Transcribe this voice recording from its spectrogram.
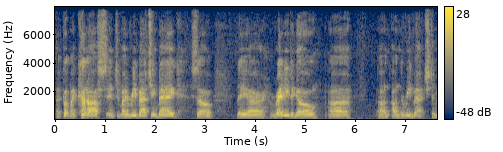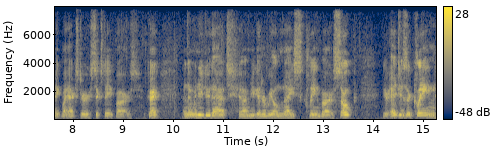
I put my cutoffs into my rebatching bag so they are ready to go uh, on, on the rebatch to make my extra six to eight bars. Okay, and then when you do that, um, you get a real nice clean bar of soap. Your edges are clean,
